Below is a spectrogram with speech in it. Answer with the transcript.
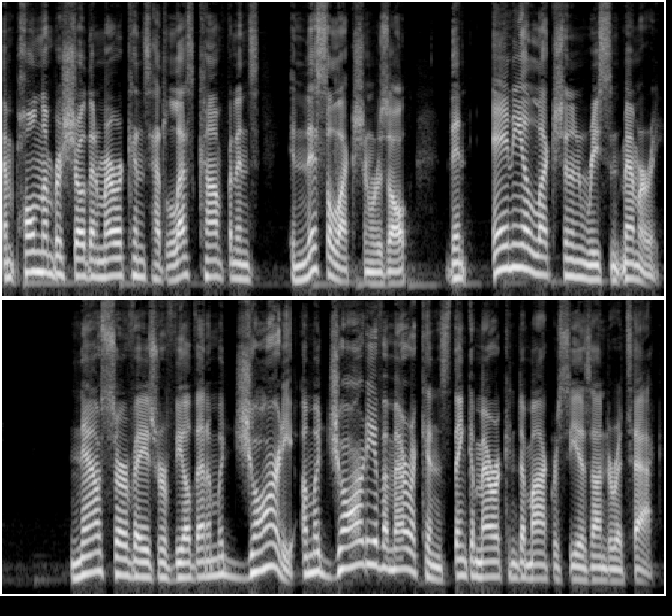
and poll numbers show that Americans had less confidence in this election result than any election in recent memory. Now surveys reveal that a majority, a majority of Americans think American democracy is under attack.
